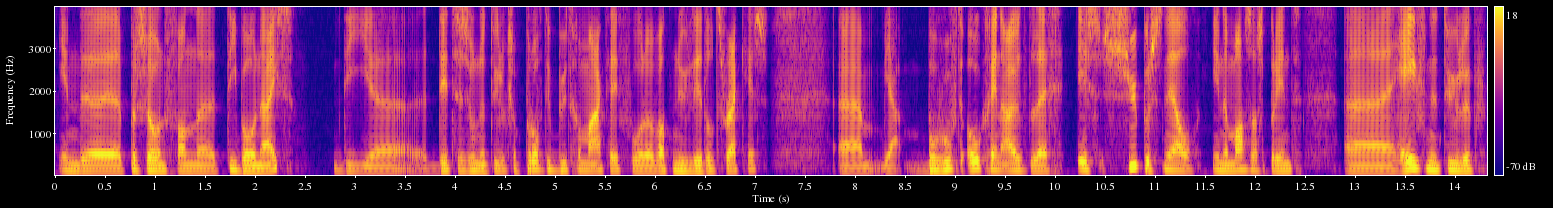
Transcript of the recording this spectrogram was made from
In de persoon van Thibaut Nijs. Die dit seizoen natuurlijk zijn profdebuut gemaakt heeft voor wat nu Little Track is. Ehm, ja, behoeft ook geen uitleg. Is supersnel in de massasprint. Eh, heeft natuurlijk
